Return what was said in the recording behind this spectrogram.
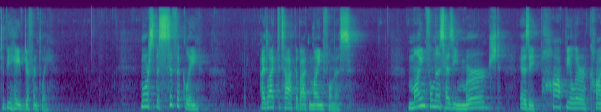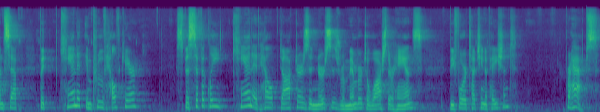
to behave differently. More specifically, I'd like to talk about mindfulness. Mindfulness has emerged as a popular concept, but can it improve healthcare? Specifically, can it help doctors and nurses remember to wash their hands before touching a patient? Perhaps.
